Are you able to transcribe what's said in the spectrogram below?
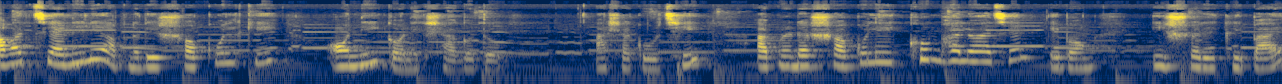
আমার চ্যানেলে আপনাদের সকলকে অনেক অনেক স্বাগত। আশা করছি আপনারা সকলেই খুব ভালো আছেন এবং ঈশ্বরের কৃপায়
